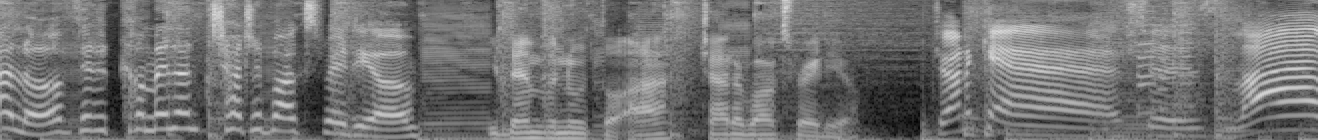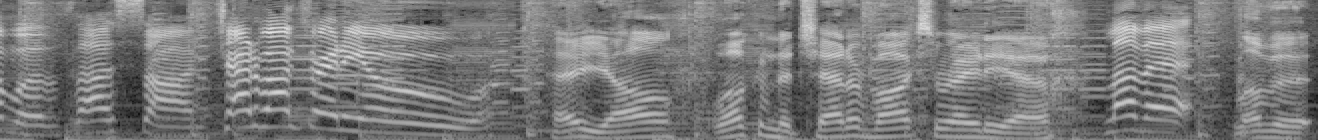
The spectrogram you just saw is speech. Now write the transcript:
Allora, willkommen on Chatterbox Radio. E benvenuto a Chatterbox Radio. Johnny Cash is live with us on Chatterbox Radio. Hey, y'all. Welcome to Chatterbox Radio. Love it. Love it.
